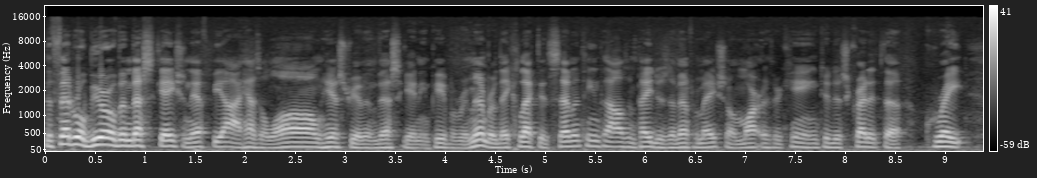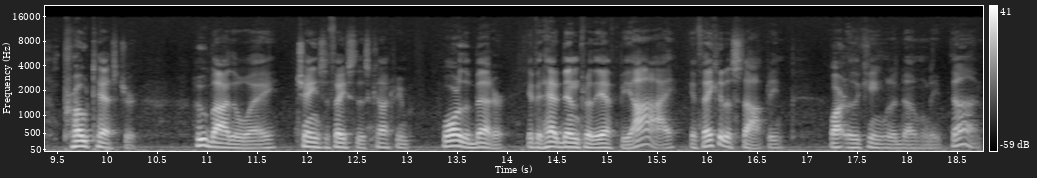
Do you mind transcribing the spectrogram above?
The Federal Bureau of Investigation, the FBI, has a long history of investigating people. Remember, they collected 17,000 pages of information on Martin Luther King to discredit the great protester, who, by the way, changed the face of this country for the better. If it had been for the FBI, if they could have stopped him, Martin Luther King would have done what he'd done.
